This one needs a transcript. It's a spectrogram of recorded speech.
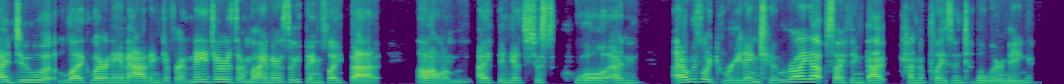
I do like learning and adding different majors or minors or things like that. Um, I think it's just cool. And I always like reading too growing up. So I think that kind of plays into the learning,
